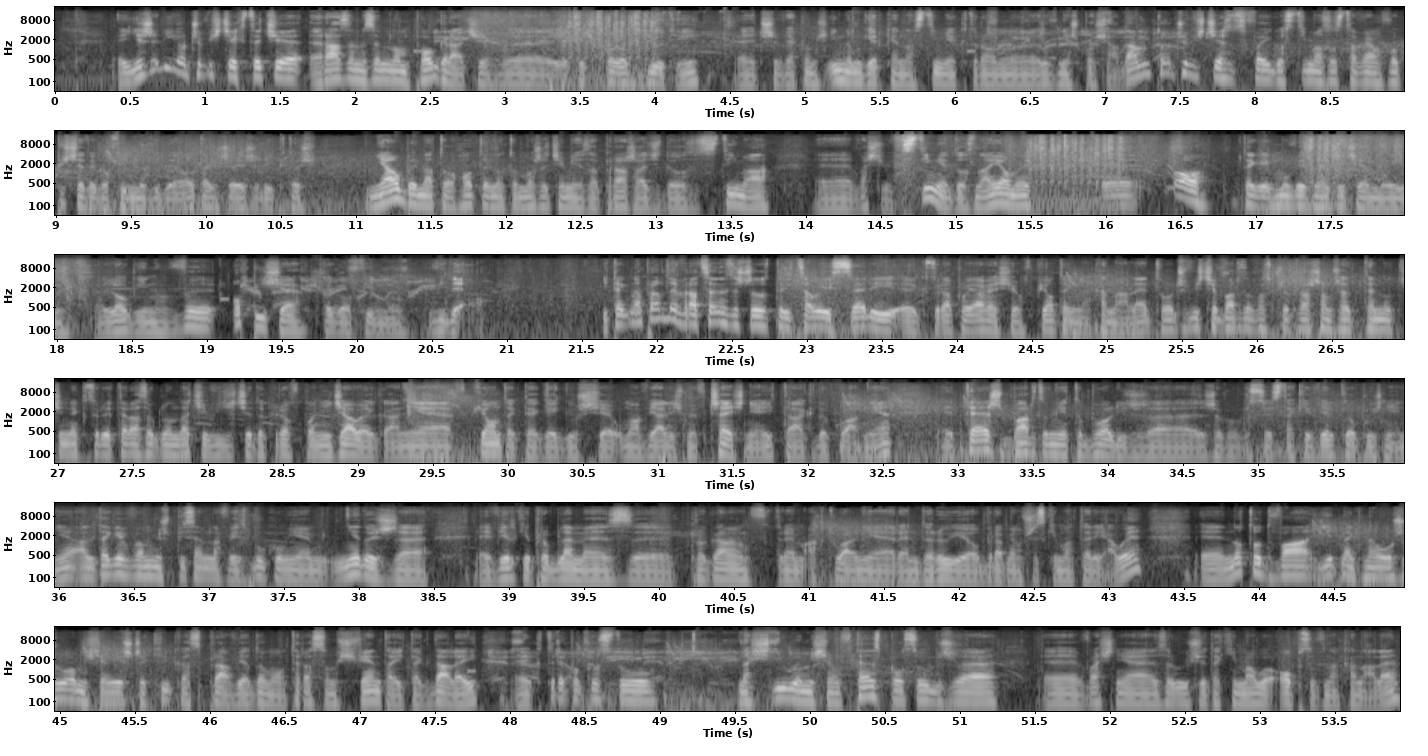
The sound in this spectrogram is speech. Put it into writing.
Jeżeli oczywiście chcecie razem ze mną pograć w jakieś Call of Duty, e, czy w jakąś inną gierkę na Steamie, którą e, również posiadam, to oczywiście swojego Steama zostawiam w opisie tego filmu wideo, także jeżeli ktoś miałby na to ochotę, no to możecie mnie zapraszać do Steama, e, właściwie w Steamie do znajomych. E, o, tak jak mówię, znajdziecie mój login w opisie tego filmu wideo. I tak naprawdę wracając jeszcze do tej całej serii, y, która pojawia się w piątek na kanale, to oczywiście bardzo Was przepraszam, że ten odcinek, który teraz oglądacie, widzicie dopiero w poniedziałek, a nie w piątek, tak jak już się umawialiśmy wcześniej, tak dokładnie. Y, Też bardzo mnie to boli, że, że po prostu jest takie wielkie opóźnienie, ale tak jak Wam już pisałem na Facebooku, miałem nie dość, że y, wielkie problemy z programem, w którym aktualnie renderuję, obrabiam wszystkie materiały, no to dwa, jednak nałożyło mi się jeszcze kilka spraw, wiadomo, teraz są święta i tak dalej, które po prostu nasiliły mi się w ten sposób, że właśnie zrobił się taki mały obsów na kanale.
